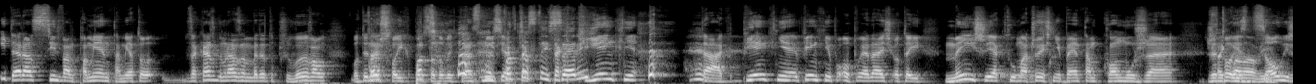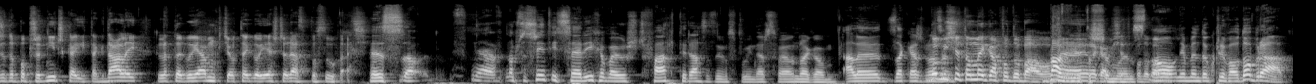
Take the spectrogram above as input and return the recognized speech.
I teraz Sylwan, pamiętam, ja to za każdym razem będę to przywoływał, bo ty to na swoich podstawowych transmisjach podczas tak, tej tak serii? pięknie, tak, pięknie, pięknie opowiadałeś o tej myszy, jak tłumaczyłeś, nie pamiętam komu, że, że to jest Zoe, że to poprzedniczka i tak dalej, dlatego ja bym chciał tego jeszcze raz posłuchać. Jest, na przestrzeni tej serii chyba już czwarty raz o tym wspominasz swoją drogą, ale za każdym razem... No mi się to mega podobało. Bawi mnie to mega mi się to podobało. No, nie będę ukrywał. Dobra,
